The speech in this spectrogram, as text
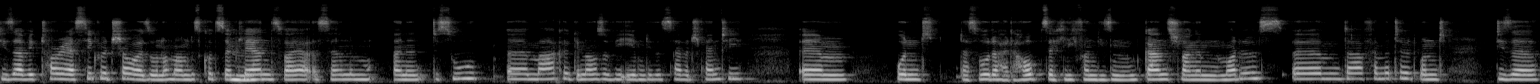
dieser Victoria's Secret Show. Also nochmal, um das kurz zu erklären, mhm. das war ja, ist ja eine, eine Dessous-Marke, genauso wie eben dieses Savage Fenty. Ähm, und das wurde halt hauptsächlich von diesen ganz schlangen Models ähm, da vermittelt und diese,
